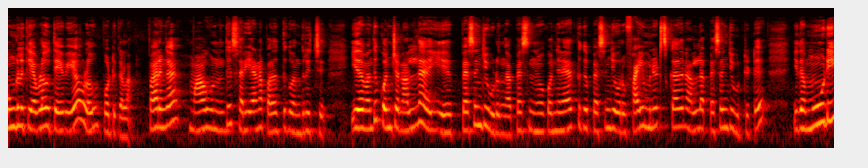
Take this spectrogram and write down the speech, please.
உங்களுக்கு எவ்வளவு தேவையோ அவ்வளவு போட்டுக்கலாம். பாருங்கள் மாவு வந்து சரியான பதத்துக்கு வந்துருச்சு. இதை வந்து கொஞ்சம் நல்லா பிசைஞ்சு விடுங்க. பிசைஞ்சு கொஞ்சம் நேரத்துக்கு பிசைஞ்சு ஒரு ஃபைவ் மினிட்ஸ்க்காவது நல்லா பிசைஞ்சு விட்டுட்டு இதை மூடி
